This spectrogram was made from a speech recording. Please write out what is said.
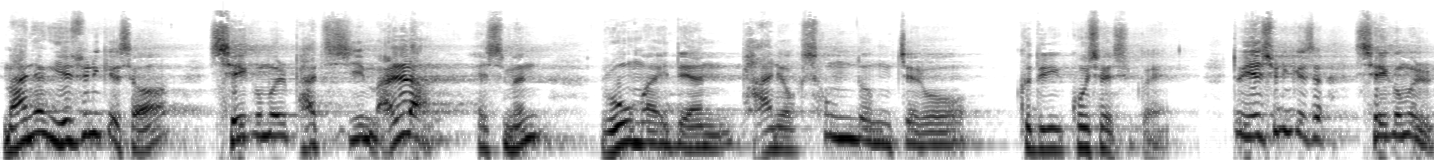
만약 예수님께서 세금을 바치지 말라 했으면 로마에 대한 반역 성동죄로 그들이 고소했을 거예요. 또 예수님께서 세금을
